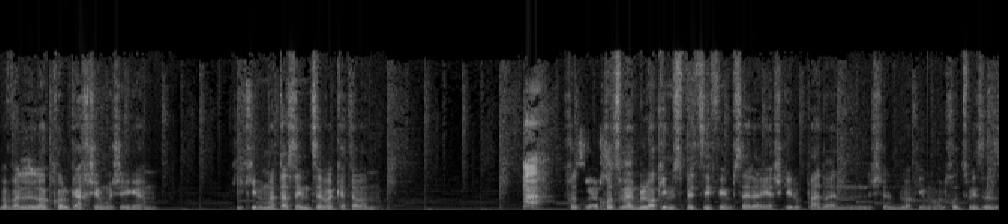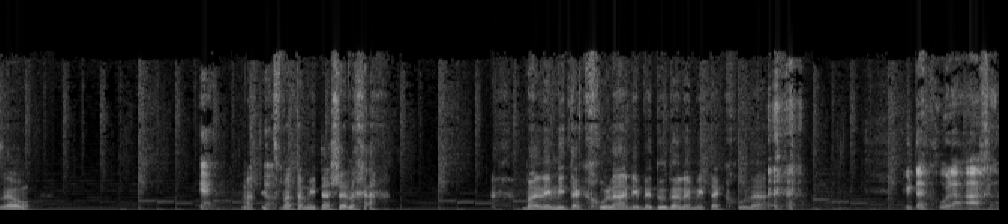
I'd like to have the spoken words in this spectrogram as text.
אבל לא כל כך שימושי גם. כי כאילו, מה תעשה עם צבע כתום? מה? חוץ, חוץ מבלוקים ספציפיים, בסדר, יש כאילו פאדרן של בלוקים, אבל חוץ מזה, זהו. כן. מה תצבע את המיטה שלך? בא לי מיטה כחולה, אני בדודה למיטה כחולה. מיטה כחולה, אחלה.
